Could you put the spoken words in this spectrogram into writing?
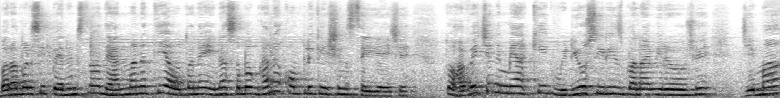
બરાબરથી પેરેન્ટ્સના ધ્યાનમાં નથી આવતા ને એના સબબ ઘણા કોમ્પ્લિકેશન્સ થઈ જાય છે. તો હવે છે ને મેં આખી એક વીડિયો સિરીઝ બનાવી રહ્યો છે, જેમાં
